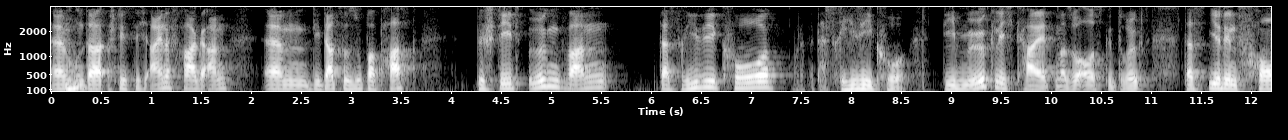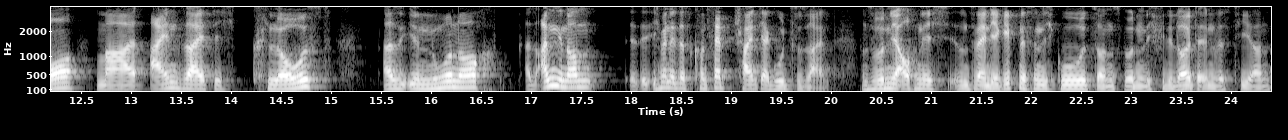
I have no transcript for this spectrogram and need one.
ähm, mhm. und da schließt sich eine Frage an, ähm, die dazu super passt. Besteht irgendwann das Risiko, oder das Risiko, die Möglichkeit, mal so ausgedrückt, dass ihr den Fonds mal einseitig closed, also ihr nur noch, also angenommen, ich meine, das Konzept scheint ja gut zu sein. Sonst würden ja auch nicht, sonst wären die Ergebnisse nicht gut, sonst würden nicht viele Leute investieren.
